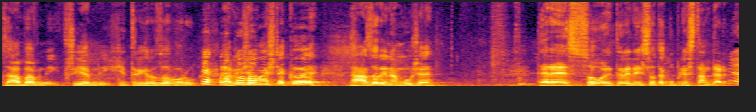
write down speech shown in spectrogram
zábavných, příjemných, chytrých rozhovorů. Jak pro a vím, že máš takové názory na muže, které, jsou, které nejsou tak úplně standardní.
